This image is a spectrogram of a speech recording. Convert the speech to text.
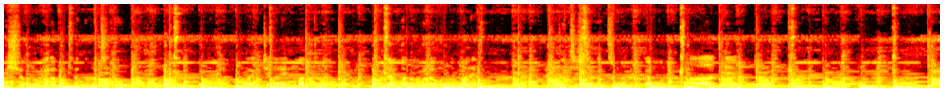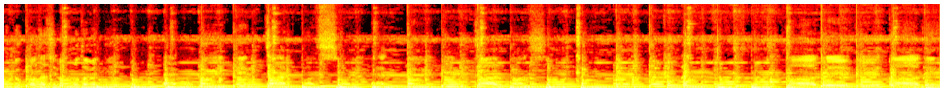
বিশ্বকবি রবি ঠাকুর রচিত কয়েকটি লাইন মাত্র ভুলে ভালো হলেও হতে পারে। একটু চেষ্টা করছি মাত্র কেমন? হাতে কিন্তু কথা ছিল প্রথমে কি? এক হাতে তে তা দিন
